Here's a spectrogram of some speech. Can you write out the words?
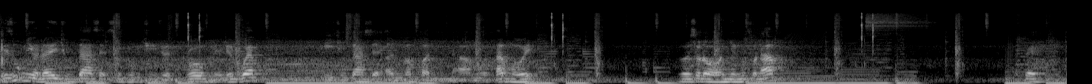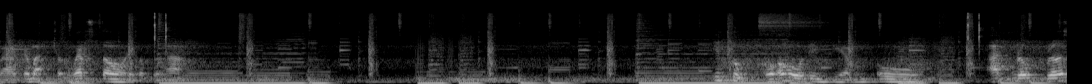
ví dụ như ở đây chúng ta sẽ sử dụng trình duyệt Chrome để lướt web thì chúng ta sẽ ấn vào phần uh, một tab mới. Rồi sau đó nhấn vào phần app. Ok và các bạn chọn web store để vào cửa hàng tiếp tục có ô tìm kiếm ô AdBlock Plus.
